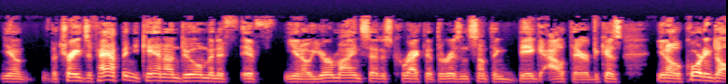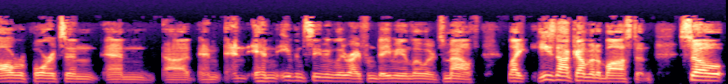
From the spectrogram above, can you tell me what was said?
you know the trades have happened you can't undo them and if if you know your mindset is correct that there isn't something big out there because you know according to all reports and and uh and and and even seemingly right from Damian Lillard's mouth like he's not coming to Boston. So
